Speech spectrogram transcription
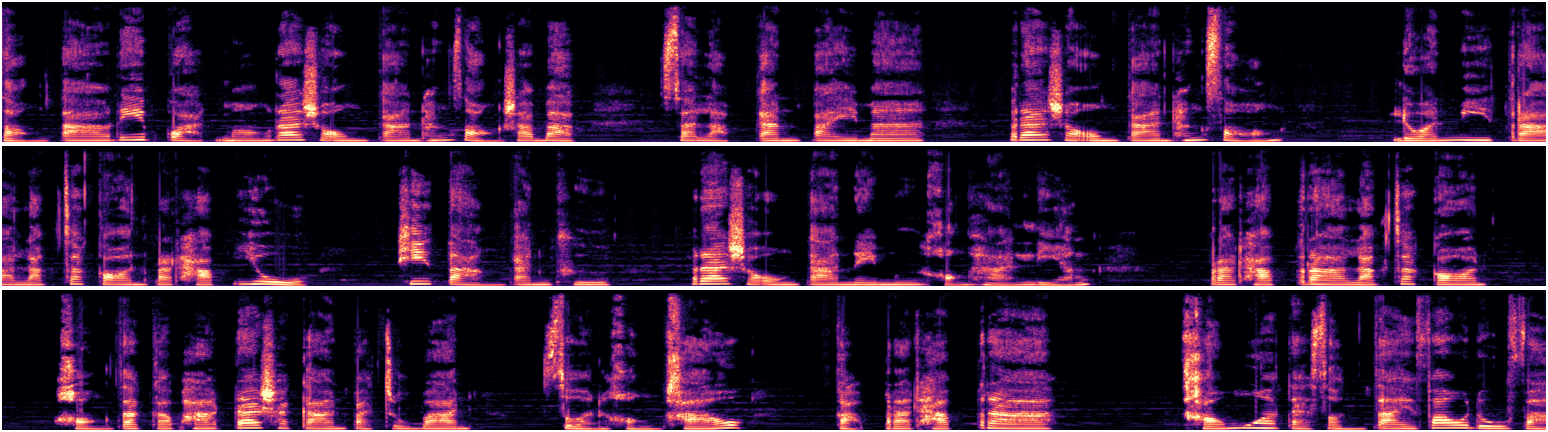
สองตารีบกวาดมองราชองค์การทั้งสองฉบับ สลับกันไปมา ราชองค์การทั้งสองล้วนมีตราลักษกรประทับอยู่ ที่ต่างกันคือ ราชองค์การในมือของหานเหลียง ประทับตราลักษกร ของจักรพรรดิราชการปัจจุบัน ส่วนของเขากับประทับตรา เขามัวแต่สนใจเฝ้าดูฝ่า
